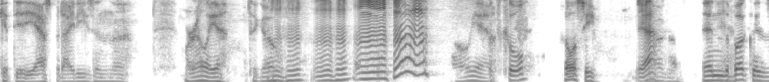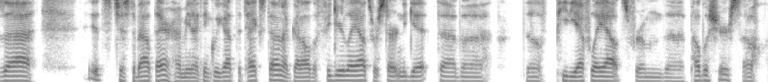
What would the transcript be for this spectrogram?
get the Aspidites and the Morelia to go. Mm-hmm, mm-hmm, mm-hmm. Oh yeah, that's cool. We'll see. yeah, and yeah. the book is. uh it's just about there. I mean, I think we got the text done. I've got all the figure layouts. We're starting to get uh, the the PDF layouts from the publisher, so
